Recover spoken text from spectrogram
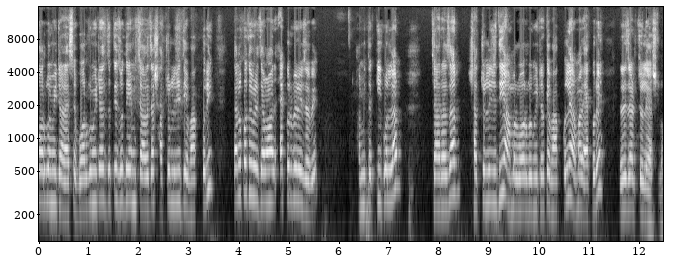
বর্গমিটার আছে, বর্গমিটারকে যদি আমি চার হাজার সাতচল্লিশ দিয়ে ভাগ করি, তাহলে কত বেড়ে যাবে? আমার একর বেড়ে যাবে। আমি তা কি করলাম? চার হাজার সাতচল্লিশ দিয়ে আমার বর্গমিটারকে ভাগ করলে আমার একরে রেজাল্ট চলে আসলো।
